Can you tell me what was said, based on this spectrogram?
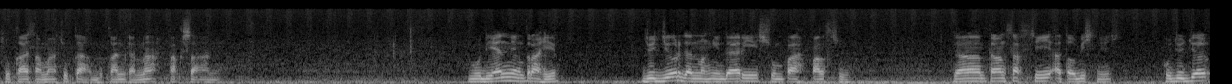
suka sama suka bukan karena paksaan Kemudian yang terakhir, jujur dan menghindari sumpah palsu. Dalam transaksi atau bisnis, kejujur,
